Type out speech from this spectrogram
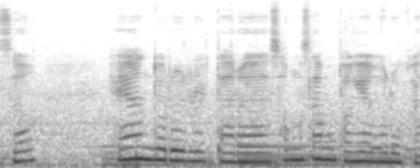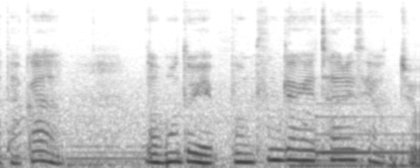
김영에서 해안도로를 따라 성산 방향으로 가다가 너무도 예쁜 풍경에 차를 세웠죠.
